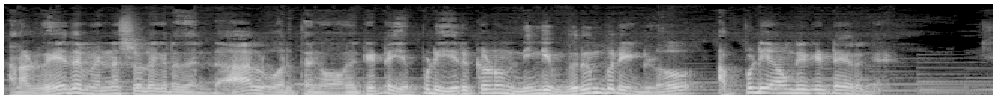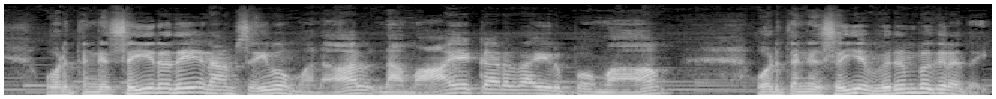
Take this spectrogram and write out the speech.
ஆனால் வேதம் என்ன சொல்லுகிறது என்றால் ஒருத்தங்க உங்ககிட்ட எப்படி இருக்கணும்னு நீங்கள் விரும்புகிறீங்களோ அப்படி அவங்கக்கிட்ட இருங்க. ஒருத்தங்க செய்கிறதே நாம் செய்வோமானால் நாம் ஆயக்காரராக இருப்போமா? ஒருத்தங்க செய்ய விரும்புகிறதை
